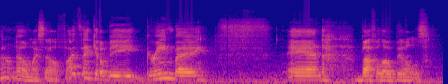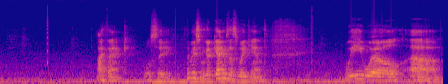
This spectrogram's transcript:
I don't know myself. I think it'll be Green Bay and Buffalo Bills. I think. We'll see. There'll be some good games this weekend. We will um,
